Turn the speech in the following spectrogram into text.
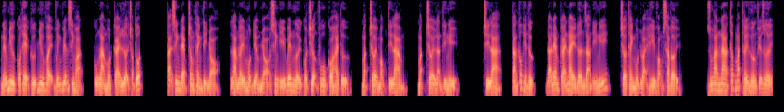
nếu như có thể cứ như vậy vĩnh viễn sinh hoạt, cũng là một cái lựa chọn tốt. Tại xinh đẹp trong thành thị nhỏ, làm lấy một điểm nhỏ sinh ý bên người có trượng phu có hài tử, mặt trời mọc thì làm, mặt trời lặn thì nghỉ. Chỉ là, tàn khốc hiện thực đã đem cái này đơn giản ý nghĩ trở thành một loại hy vọng xa vời. Dung anna thấp mắt thấy hướng phía dưới,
